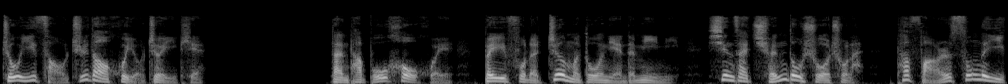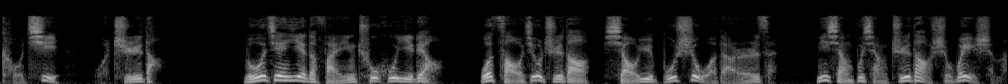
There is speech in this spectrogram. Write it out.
周怡早知道会有这一天，但他不后悔背负了这么多年的秘密，现在全都说出来，他反而松了一口气。我知道，罗建业的反应出乎意料。我早就知道小玉不是我的儿子。你想不想知道是为什么？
